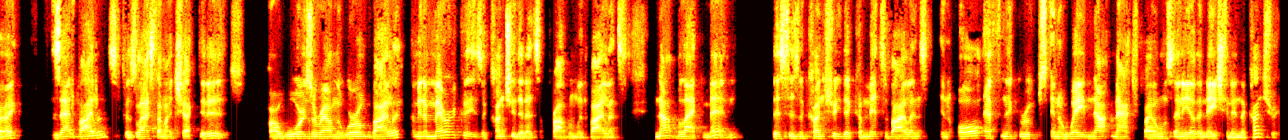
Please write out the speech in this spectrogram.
right? Is that violence? Because last time I checked, it is. Are wars around the world violent? I mean, America is a country that has a problem with violence, not Black men. This is a country that commits violence in all ethnic groups in a way not matched by almost any other nation in the country.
